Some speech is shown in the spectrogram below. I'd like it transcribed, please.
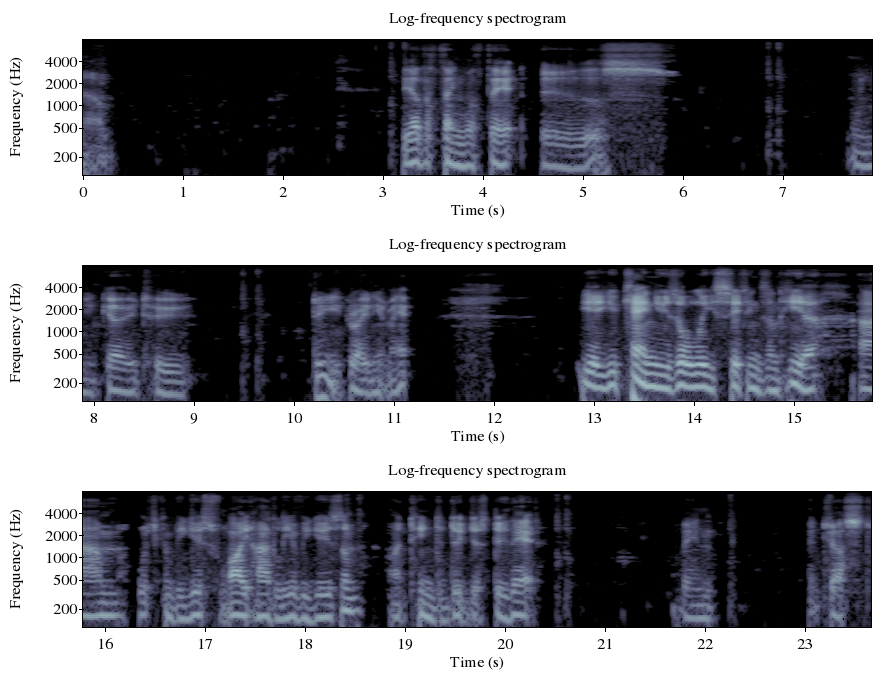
um, the other thing with that is when you go to do your gradient map, yeah, you can use all these settings in here, um, which can be useful. I hardly ever use them. I tend to do just do that then adjust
